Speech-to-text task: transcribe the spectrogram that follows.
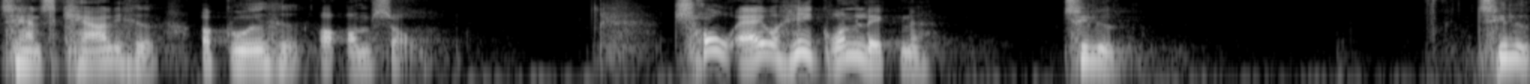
til hans kærlighed og godhed og omsorg. Tro er jo helt grundlæggende tillid. Tillid.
